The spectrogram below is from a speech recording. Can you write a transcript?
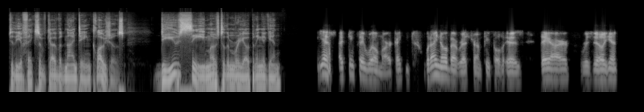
to the effects of COVID 19 closures. Do you see most of them reopening again? Yes, I think they will, Mark. I, what I know about restaurant people is they are resilient.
